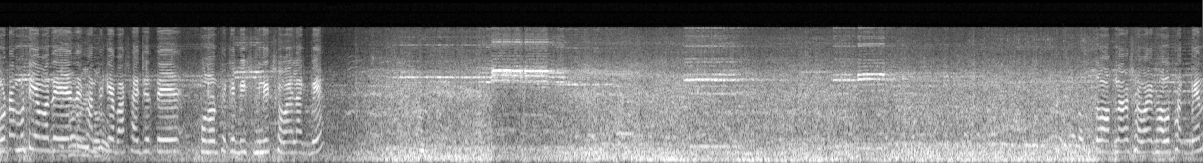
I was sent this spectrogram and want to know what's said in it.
মোটামুটি আমাদের এখান থেকে বাসায় যেতে পনেরো থেকে বিশ মিনিট সময় লাগবে। আপনারা সবাই ভালো থাকবেন,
